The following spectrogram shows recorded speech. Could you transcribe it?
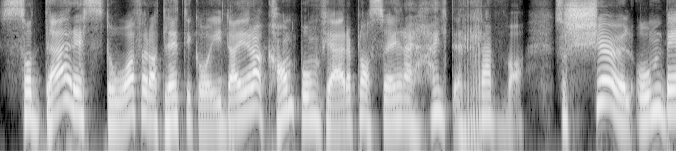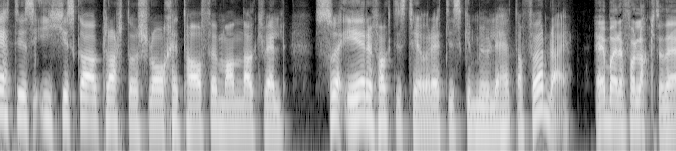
Så der er ståa for Atletico. I deres kamp om fjerdeplass så er de helt ræva. Så selv om Betis ikke skal ha klart å slå Getafe mandag kveld, så er det faktisk teoretiske muligheter for dem. Jeg bare får lagt til det,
